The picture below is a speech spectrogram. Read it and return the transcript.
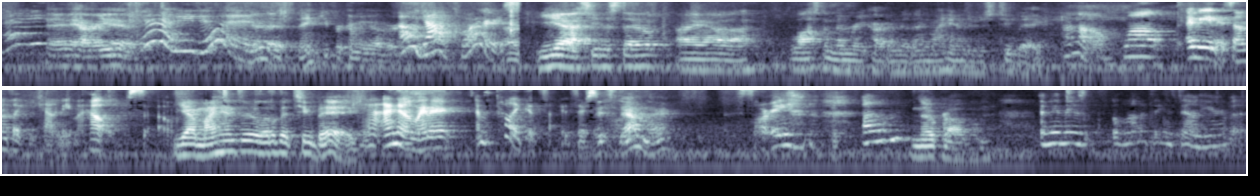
Hey. Hey, how are you? Good. How you doing? Good. Thank you for coming over. Oh yeah, of course. Yeah, see the stove? I uh, lost a memory card under there and my hands are just too big. Oh well, I mean, it sounds like you kind of need my help. So Yeah, my hands are a little bit too big. yeah, I know mine are. I'm probably good size. There's It's down there. sorry. um, No problem. I mean, there's a lot of things down here, but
